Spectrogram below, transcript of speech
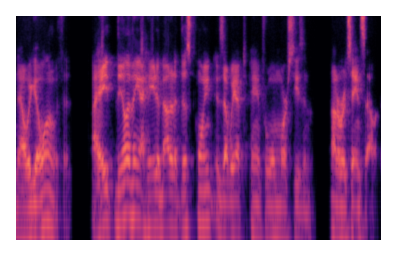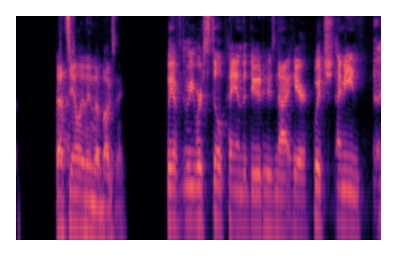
Now we go on with it. I hate the only thing I hate about it at this point is that we have to pay him for one more season on a retained salary. That's the only thing that bugs me. We have we were still paying the dude who's not here, which I mean, uh,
